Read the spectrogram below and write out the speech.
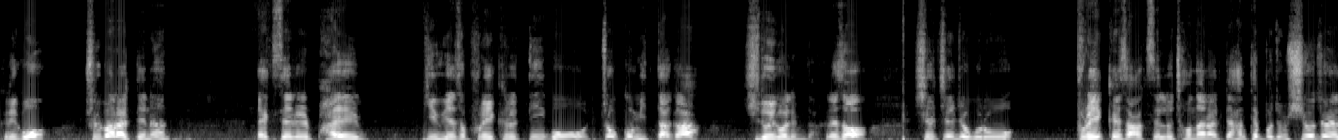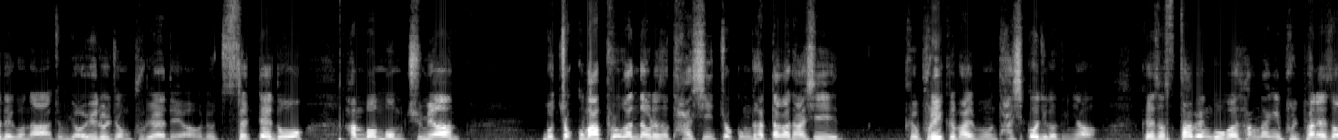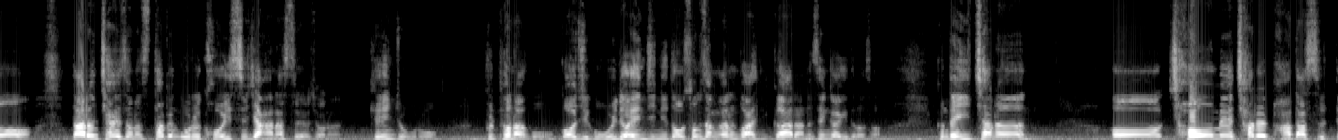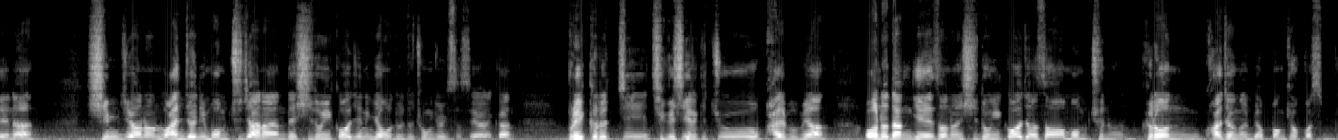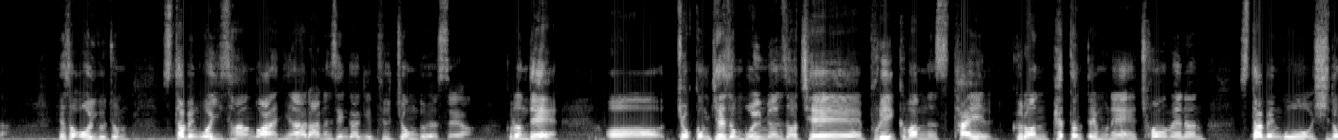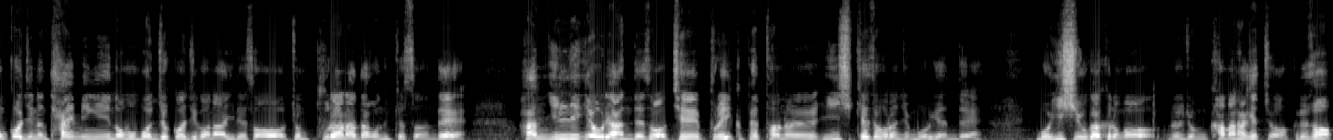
그리고 출발할 때는 엑셀을 밟기 위해서 브레이크를 띄고 조금 있다가 시동이 걸립니다. 그래서 실질적으로 브레이크에서 악셀로 전환할 때 한 템포 좀 쉬어줘야 되거나 좀 여유를 좀 부려야 돼요. 그리고 쓸 때도 한번 멈추면 뭐 조금 앞으로 간다고 해서 다시 조금 갔다가 다시 그 브레이크를 밟으면 다시 꺼지거든요. 그래서 스타뱅고가 상당히 불편해서 다른 차에서는 스타뱅고를 거의 쓰지 않았어요. 저는 개인적으로 불편하고 꺼지고 오히려 엔진이 더 손상 가는 거 아닐까 라는 생각이 들어서 근데 이 차는 어, 처음에 차를 받았을 때는 심지어는 완전히 멈추지 않았는데 시동이 꺼지는 경우들도 종종 있었어요. 그러니까 브레이크를 찌, 지그시 이렇게 쭉 밟으면 어느 단계에서는 시동이 꺼져서 멈추는 그런 과정을 몇 번 겪었습니다. 그래서 어 이거 좀 스타뱅고가 이상한 거 아니야? 라는 생각이 들 정도였어요. 그런데 어 조금 계속 몰면서 제 브레이크 밟는 스타일 그런 패턴 때문에 처음에는 스타뱅고 시동 꺼지는 타이밍이 너무 먼저 꺼지거나 이래서 좀 불안하다고 느꼈었는데 한 1, 2개월이 안 돼서 제 브레이크 패턴을 인식해서 그런지 모르겠는데 뭐 ECU가 그런 거를 좀 감안하겠죠. 그래서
